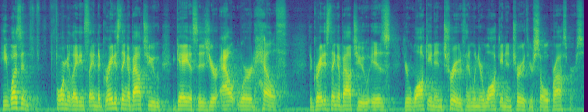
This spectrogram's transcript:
He wasn't formulating saying the greatest thing about you, Gaius, is your outward health. The greatest thing about you is you're walking in truth, and when you're walking in truth, your soul prospers.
